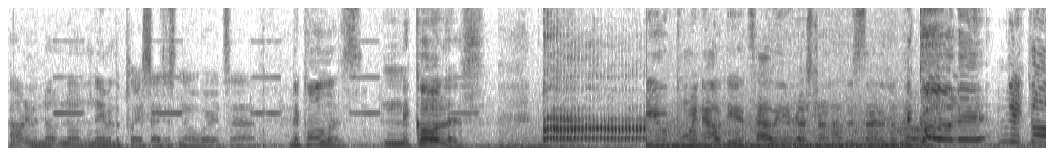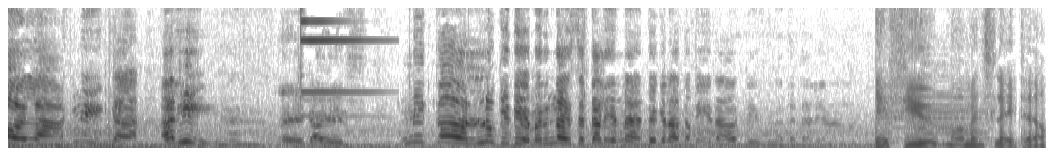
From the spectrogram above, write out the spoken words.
I don't even know, know the name of the place. I just know where it's at. Nicola's. Nicola's. You point out the Italian restaurant on this side of the road. Nicole! Nicola, Nica, Ali. Hey guys. Nicole, look at him, a nice Italian man taking out the beat out. He's not Italian. A few moments later.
